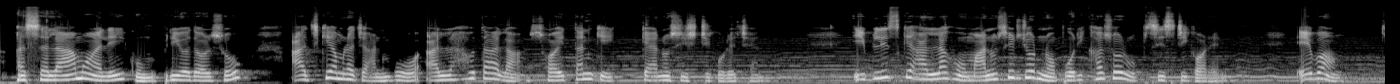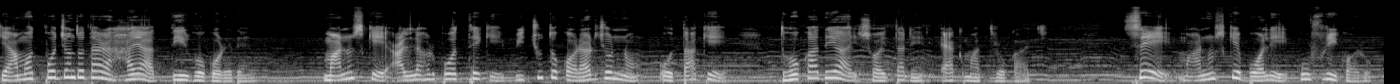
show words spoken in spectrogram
আসসালামু আলাইকুম, প্রিয় দর্শক। আজকে আমরা জানব আল্লাহ তাআলা শয়তানকে কেন সৃষ্টি করেছেন। ইবলিসকে আল্লাহ মানুষের জন্য পরীক্ষাস্বরূপ সৃষ্টি করেন এবং কিয়ামত পর্যন্ত তার হায়াত দীর্ঘ করে দেন। মানুষকে আল্লাহর পথ থেকে বিচ্যুত করার জন্য ও তাকে ধোকা দেয়াই শয়তানের একমাত্র কাজ। সে মানুষকে বলে কুফরি করো।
